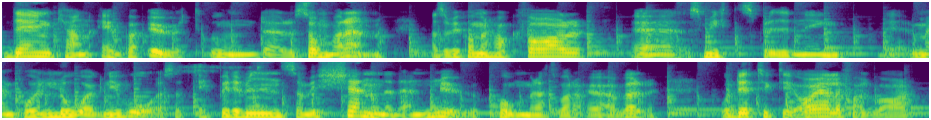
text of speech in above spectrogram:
den kan ebba ut under sommaren. Alltså vi kommer ha kvar eh, smittspridning eh, men på en låg nivå så att epidemin som vi känner den nu kommer att vara över. Och det tyckte jag i alla fall var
